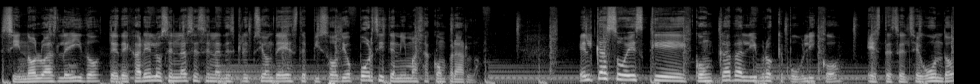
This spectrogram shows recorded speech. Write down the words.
si no lo has leído, te dejaré los enlaces en la descripción de este episodio por si te animas a comprarlo. El caso es que con cada libro que publico, este es el segundo,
